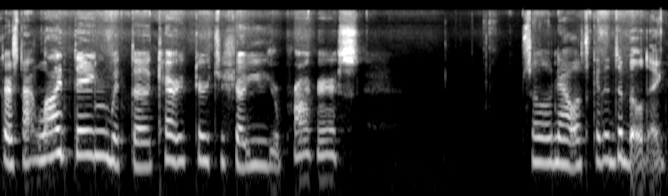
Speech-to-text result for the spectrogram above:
There's that line thing with the character to show you your progress. So now let's get into building.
